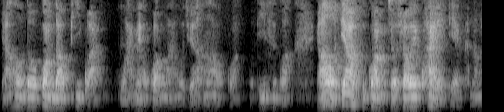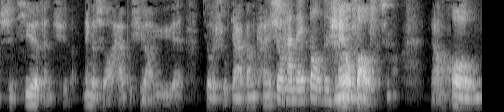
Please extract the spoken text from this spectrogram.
然后都逛到闭馆，我还没有逛完，我觉得很好逛，我第一次逛。然后我第二次逛就稍微快一点，可能是七月份去的，那个时候还不需要预约，就暑假刚开始，就还没报的时候，没有报的时候，然后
